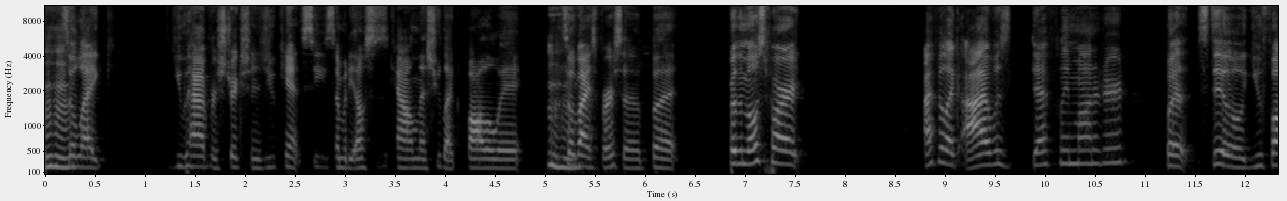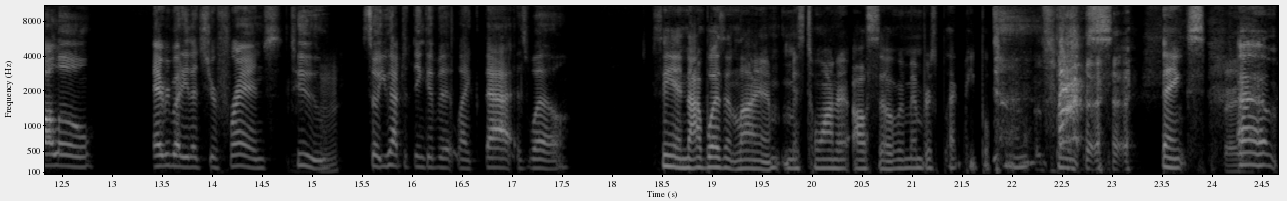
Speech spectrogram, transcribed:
Mm-hmm. so like you have restrictions. You can't see somebody else's account unless you like follow it. Mm-hmm. So vice versa. But for the most part, I feel like I was definitely monitored, but still, you follow everybody that's your friends too. Mhm. So you have to think of it like that as well. See, and I wasn't lying. Miss Tawana also remembers Black People Planet. Thanks. Thanks. Um,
